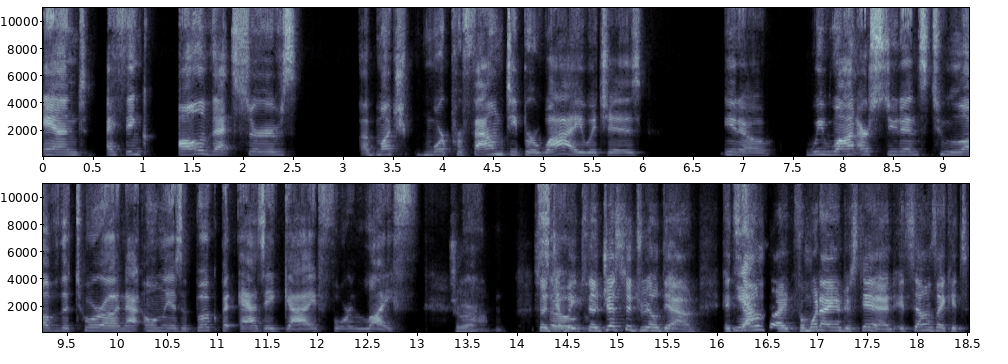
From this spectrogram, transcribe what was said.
And I think all of that serves a much more profound, deeper why, which is, you know, we want our students to love the Torah not only as a book, but as a guide for life. Sure. Um, so, so, wait, so just to drill down, it yeah. sounds like, from what I understand, it sounds like it's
